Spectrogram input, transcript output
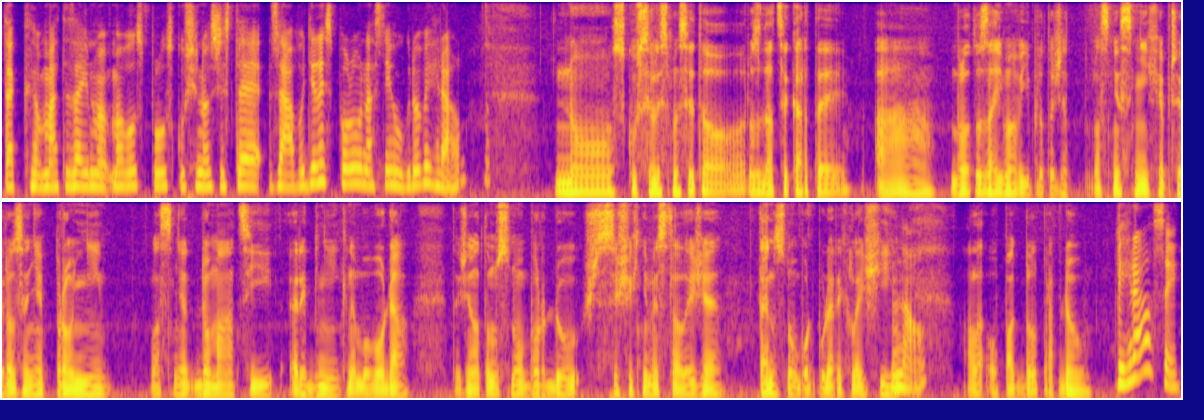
tak máte zajímavou spolu zkušenost, že jste závodili spolu na sněhu. Kdo vyhrál? No, zkusili jsme si to, rozdat si karty a bylo to zajímavé, protože vlastně sníh je přirozeně pro ní vlastně domácí rybník nebo voda, takže na tom snowboardu si všichni mysleli, že ten snowboard bude rychlejší, no. ale opak byl pravdou. Vyhrál si.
